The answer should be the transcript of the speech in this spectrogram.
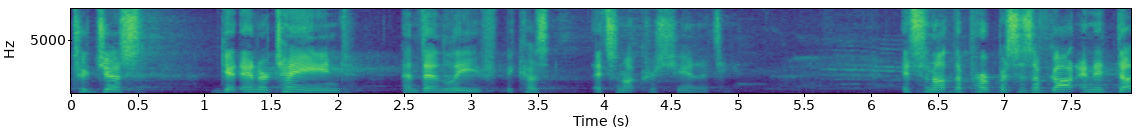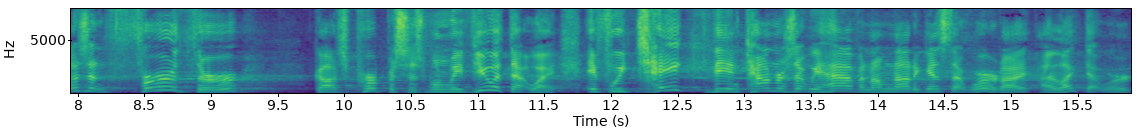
to just get entertained and then leave because it's not Christianity. It's not the purposes of God, and it doesn't further God's purposes when we view it that way. If we take the encounters that we have, and I'm not against that word, I, I like that word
